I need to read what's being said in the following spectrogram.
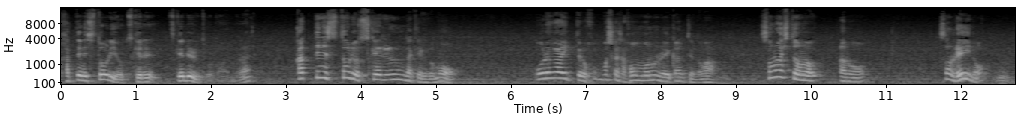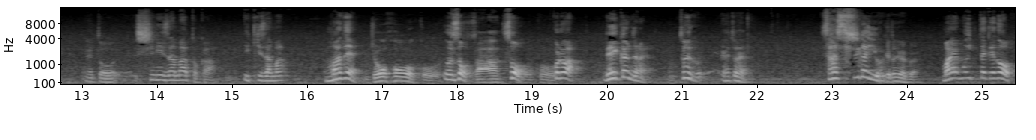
勝手にストーリーをつけれつけれるってことなんだね。勝手にストーリーをつけれるんだけれども俺が言ってるもしかしたら本物の霊感っていうのはその人のあのその霊の、えっと、死に様とか生き様まで情報をこう嘘ざーっとそうこう。これは霊感じゃない、とにかくえっとね察しがいいわけとにかく。前も言ったけど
